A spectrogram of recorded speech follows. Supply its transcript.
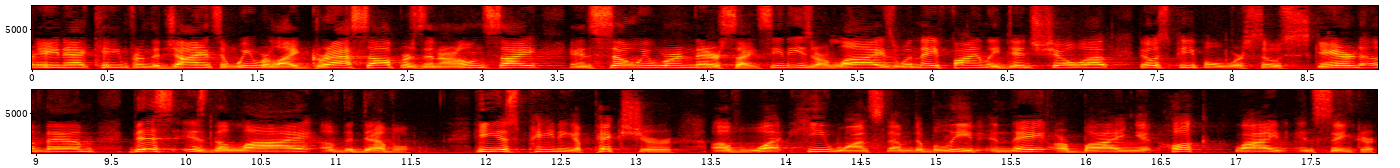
Anak came from the giants, and we were like grasshoppers in our own sight, and so we were in their sight. See, these are lies. When they finally did show up, those people were so scared of them. This is the lie of the devil. He is painting a picture of what he wants them to believe, and they are buying it hook, line, and sinker.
